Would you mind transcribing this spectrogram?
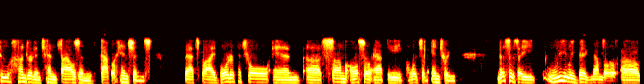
210,000 apprehensions that's by Border Patrol and uh, some also at the ports of entry. This is a really big number. Uh,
